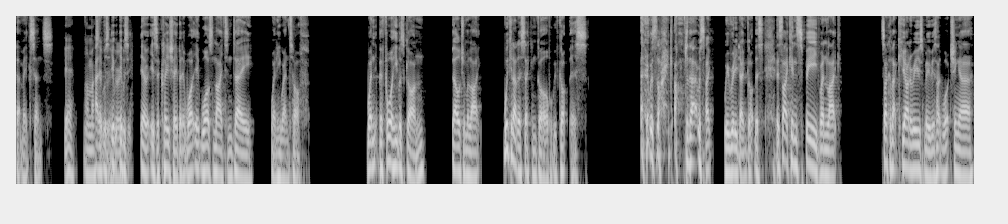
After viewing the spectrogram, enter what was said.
That makes sense. yeah, And it was, it, it was, you know, it's a cliche, but it was, it was night and day when he went off. When before he was gone, Belgium were like, we could add a second goal, but we've got this. And it was like after that, it was like we really don't got this. It's like in Speed when like it's like on that Keanu Reeves movie. It's like watching a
